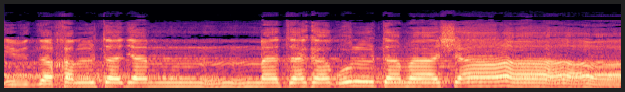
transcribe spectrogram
إذ دخلت جنتك قلت ما شاء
